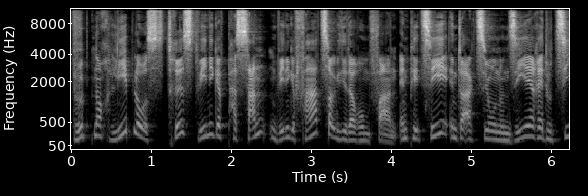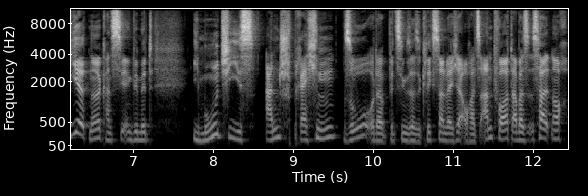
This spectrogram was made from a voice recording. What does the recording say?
wirkt noch leblos, trist, wenige Passanten, wenige Fahrzeuge, die da rumfahren, NPC-Interaktionen sehr reduziert, ne, kannst du irgendwie mit Emojis ansprechen, so, oder beziehungsweise kriegst dann welche auch als Antwort, aber es ist halt noch,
